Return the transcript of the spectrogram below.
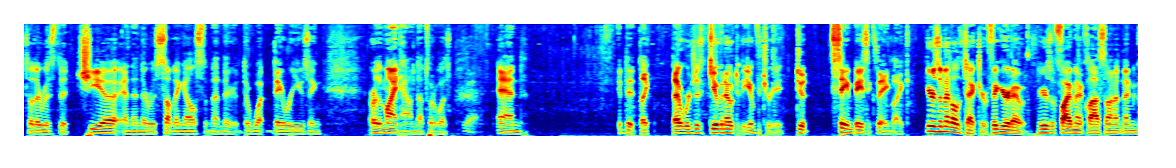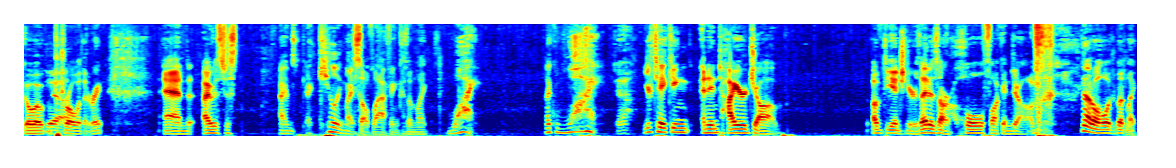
So there was the Chia, and then there was something else, and then there the what they were using, or the Minehound. That's what it was. yeah, and it did, like that were just given out to the infantry. To same basic thing, like here's a metal detector, figure it out. Here's a five minute class on it, and then go out and Yeah. patrol with it, right? And I was just, I'm killing myself laughing because I'm like, why? Like why? yeah. You're taking an entire job of the engineers. That is our whole fucking job. Not a whole, but like,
